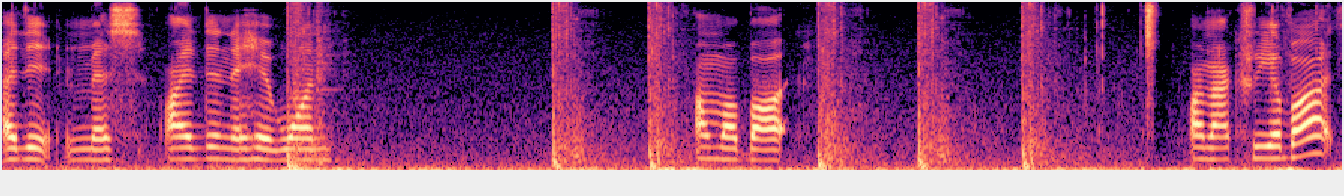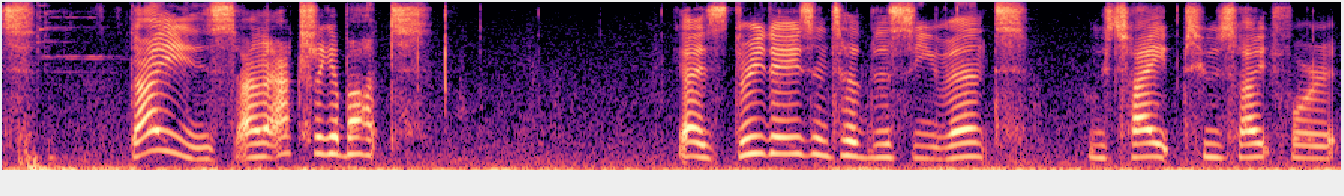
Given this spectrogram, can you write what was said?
I didn't miss. I didn't hit one on my bot. I'm actually a bot. Guys, I'm actually a bot. Guys, three days into this event. Who's hyped? Who's hyped for it?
